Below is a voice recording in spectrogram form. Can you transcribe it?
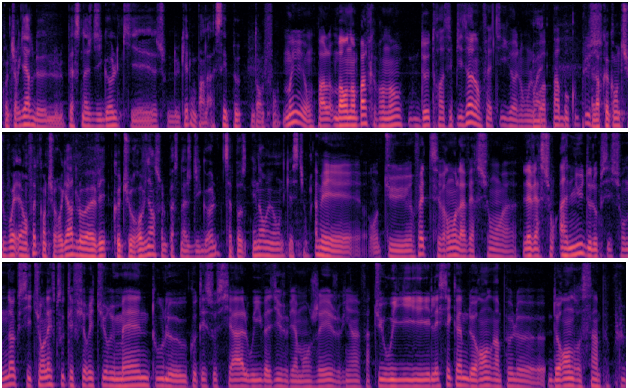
Quand tu regardes le, le personnage d'Igol, qui est sur lequel on parle assez peu, dans le fond. Oui, on parle. Bah, on en parle que pendant 2-3 épisodes en fait. Eagle, on le Ouais. voit pas beaucoup plus. Alors que quand tu vois, et en fait, quand tu regardes l'OAV, que tu reviens sur le personnage d'Igol, ça pose énormément de questions. Ah mais tu, en fait, c'est vraiment la version, euh, la version à nu de l'obsession de Nox. Si tu enlèves toutes les fioritures humaines, tout le côté social, oui, vas-y, je viens manger, je viens. Enfin, tu, oui, essaie quand même de rendre un peu le, de rendre ça un peu plus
